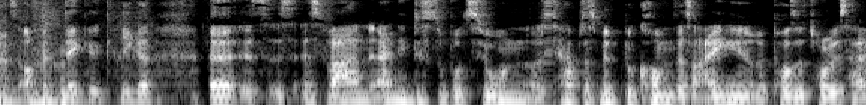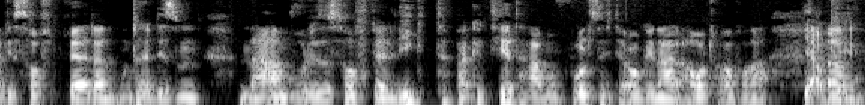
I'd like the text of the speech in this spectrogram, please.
jetzt auf den Deckel kriege. Äh, es, es, es waren einige Distributionen, ich habe das mitbekommen, dass eigene Repositories halt die Software dann unter diesem Namen, wo diese Software liegt, paketiert haben, obwohl es nicht der Originalautor war. ja okay. Ähm,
